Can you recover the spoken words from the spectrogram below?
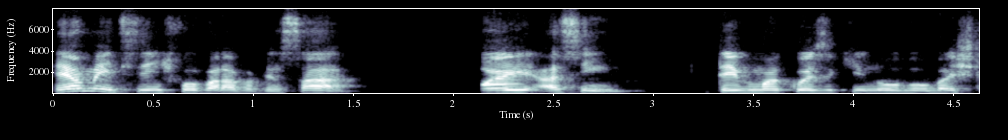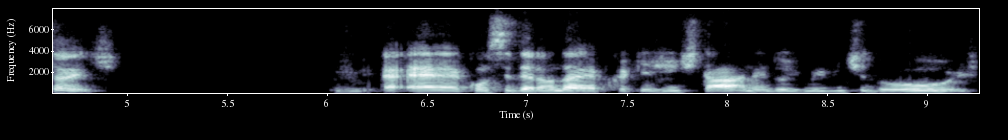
realmente, se a gente for parar para pensar, foi assim, teve uma coisa que inovou bastante. É, é, considerando a época que a gente está, né, 2022,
